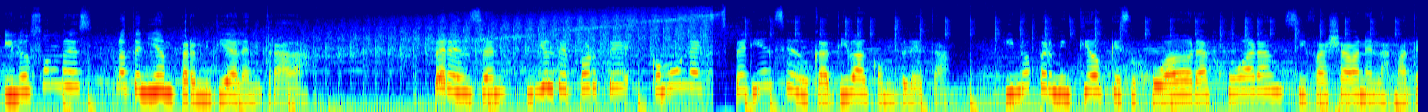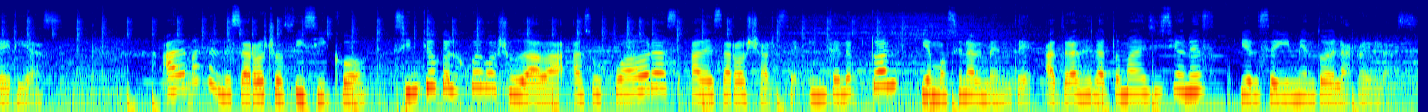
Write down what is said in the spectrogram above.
y los hombres no tenían permitida la entrada. Berensen vio el deporte como una experiencia educativa completa y no permitió que sus jugadoras jugaran si fallaban en las materias. Además del desarrollo físico, sintió que el juego ayudaba a sus jugadoras a desarrollarse intelectual y emocionalmente a través de la toma de decisiones y el seguimiento de las reglas.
